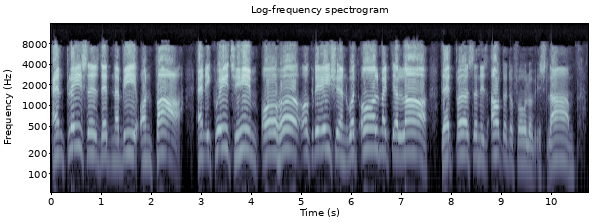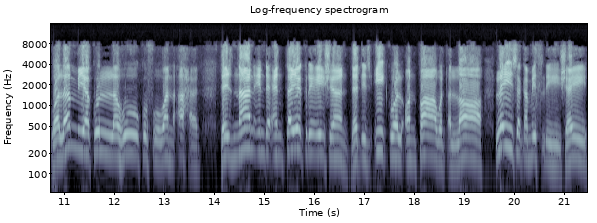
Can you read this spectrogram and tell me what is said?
and places that nabi on par and equates him or her or creation with Almighty Allah, that person is out of the fold of Islam. وَلَمْ يَكُنْ لَهُ كُفُوًا أَحَدٌ there is none in the entire creation that is equal on par with Allah. لَيْسَ كَمِثْلِهِ شَيْءٍ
